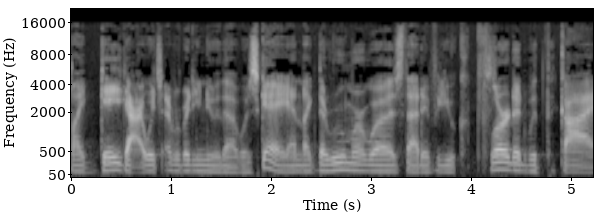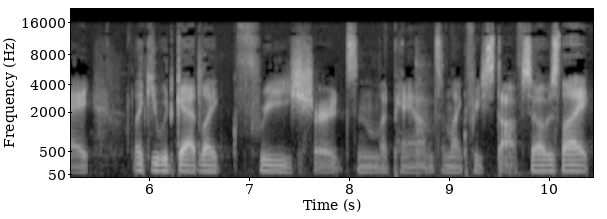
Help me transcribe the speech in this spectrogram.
like gay guy, which everybody knew that was gay, and like the rumor was that if you flirted with the guy, like you would get like free shirts and like pants and like free stuff. So I was like,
